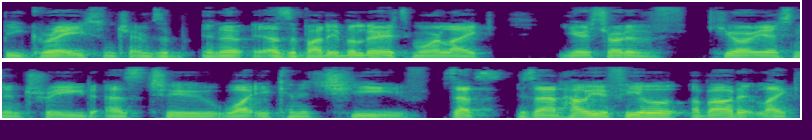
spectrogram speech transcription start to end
be great in terms of you know as a bodybuilder it's more like you're sort of curious and intrigued as to what you can achieve is that is that how you feel about it like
